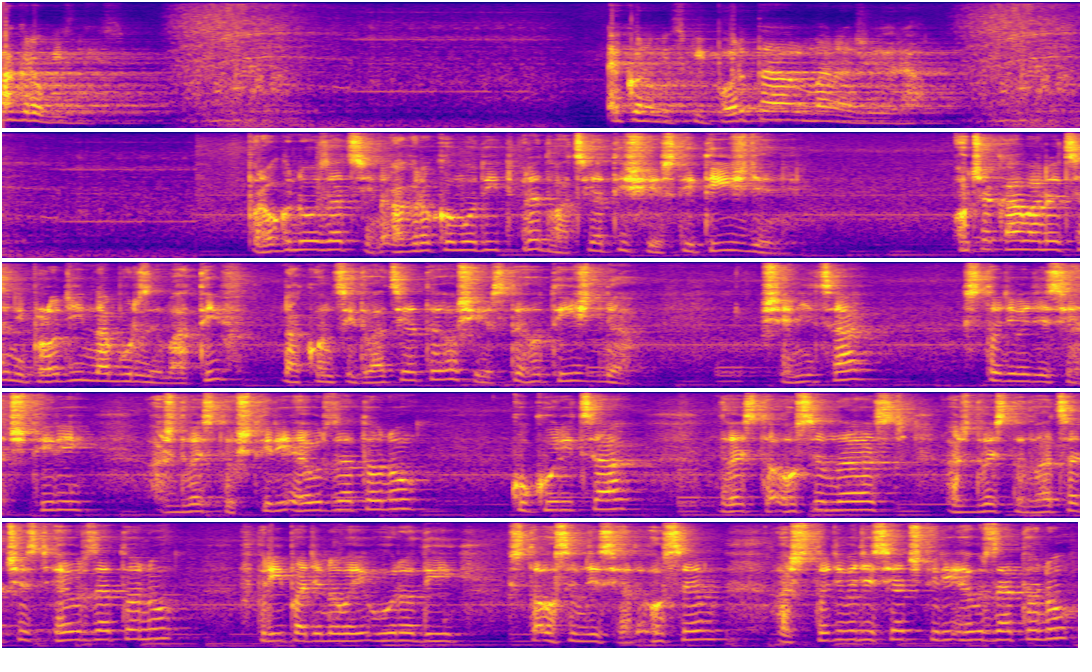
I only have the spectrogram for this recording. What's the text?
Agrobiznis. Ekonomický portál manažéra. Prognóza cien agrokomodít pre 26. týždeň. Očakávané ceny plodín na burze Matif na konci 26. týždňa. Pšenica 194 až 204 eur za tonu, kukurica 218 až 226 eur za tonu, v prípade novej úrody 188 až 194 eur za tonu,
